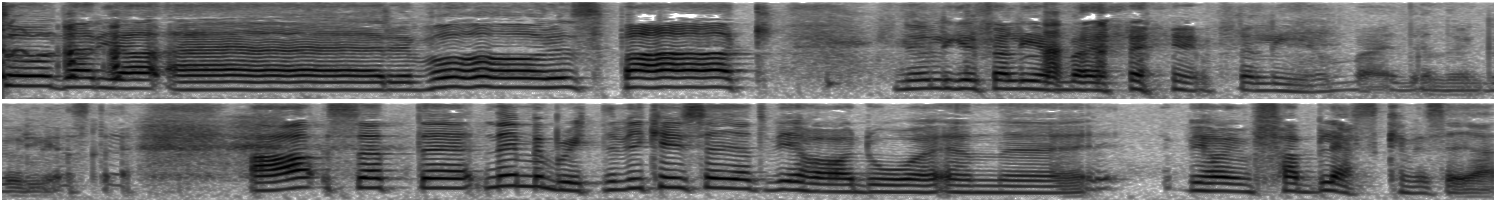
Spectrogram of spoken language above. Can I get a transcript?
Så där jag är, vår spack. Nu ligger Frallénberg Frallénberg, den är den gulligaste. Ja, så att, eh, nej men Britney, vi kan ju säga att vi har då en, eh, vi har en fäbless kan vi säga,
